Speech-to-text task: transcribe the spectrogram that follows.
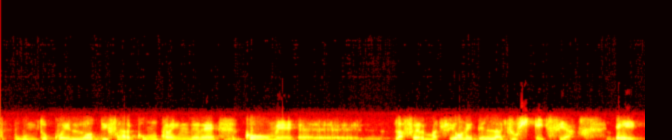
appunto quello di far comprendere come eh, l'affermazione della giustizia e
